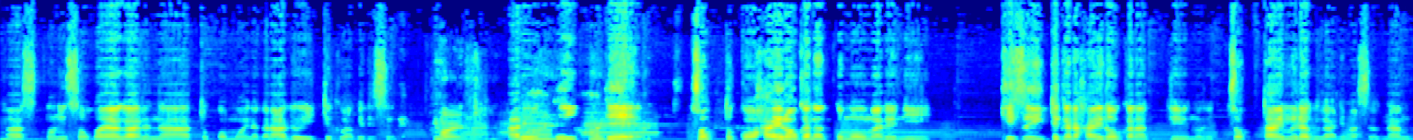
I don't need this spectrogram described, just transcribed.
うんあそこに蕎麦屋があるなとか思いながら歩いていくわけですよね。はいはいはい歩いていって、はいはいはいちょっとこう入ろうかなと思うまでに、気づいてから入ろうかなっていうのに、ちょっとタイムラグがありますよ。何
